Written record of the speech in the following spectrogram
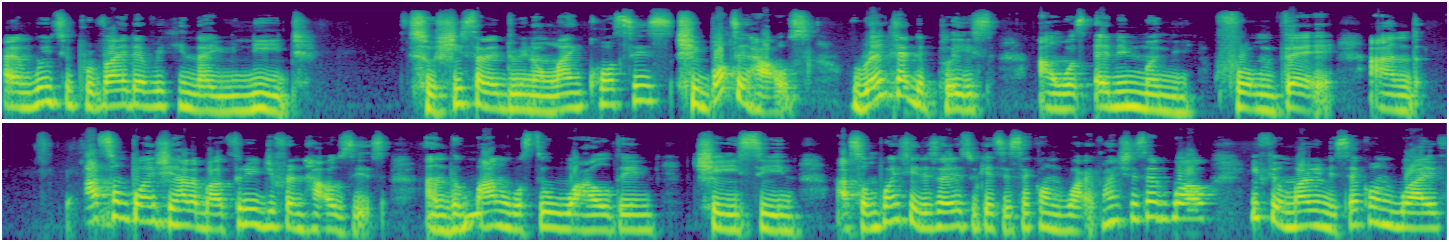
I am going to provide everything that you need. So she started doing online courses. She bought a house, rented the place, and was earning money from there. And at some point, she had about three different houses, and the man was still wilding, chasing. At some point, she decided to get a second wife, and she said, Well, if you're marrying a second wife,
